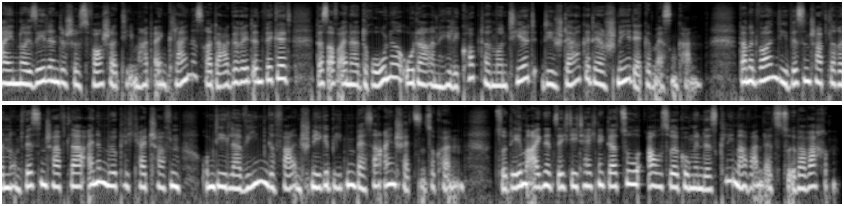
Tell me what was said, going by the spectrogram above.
Ein neuseeländisches Forscherteam hat ein kleines Radargerät entwickelt, das auf einer Drohne oder an Helikoptern montiert die Stärke der Schneedecke messen kann. Damit wollen die Wissenschaftlerinnen und Wissenschaftler eine Möglichkeit schaffen, um die Lawinengefahr in Schneegebieten besser einschätzen zu können. Zudem eignet sich die Technik dazu, Auswirkungen des Klimawandels zu überwachen.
